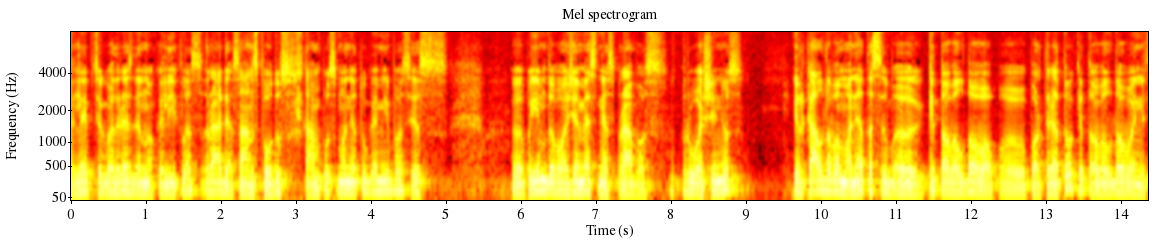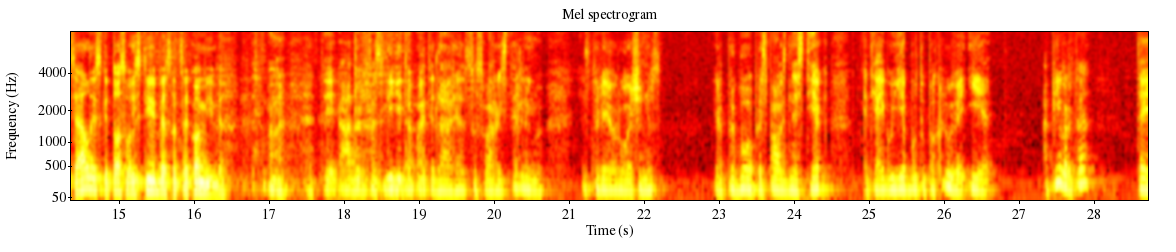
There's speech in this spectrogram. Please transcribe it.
Leipcigo Dresdeno kalyklas, radęs anspaudus, štampus monetų gamybos, jis e, paimdavo žemesnės prabos ruošinius ir kaldavo monetas e, kito valdovo portretu, kito valdovo inicialais, kitos valstybės atsakomybė. Tai Adolfas lygiai tą patį darė su svarai sterlingu. Jis turėjo ruošinius ir buvo prispausdinęs tiek, kad jeigu jie būtų pakliuvę į apyvartą, tai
